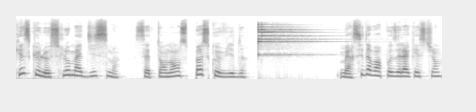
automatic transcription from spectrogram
Qu'est-ce que le slomadisme, cette tendance post-Covid? Merci d'avoir posé la question.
